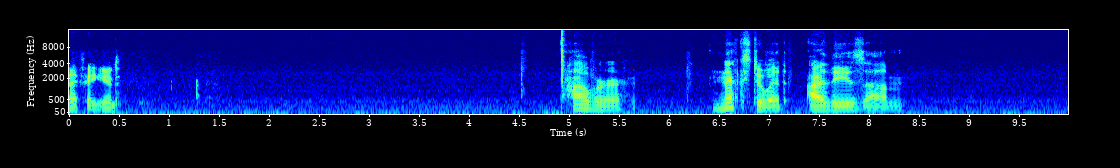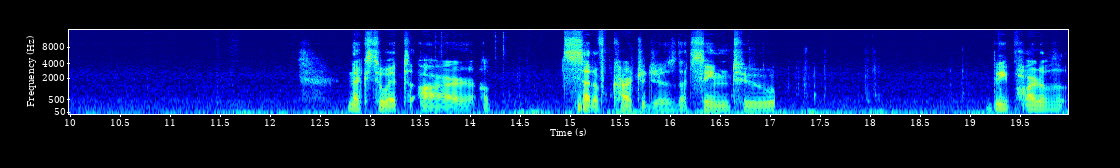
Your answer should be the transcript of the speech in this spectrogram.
I figured. However, next to it are these um Next to it are a set of cartridges that seem to be part of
